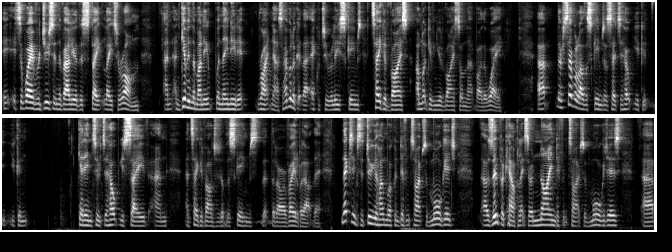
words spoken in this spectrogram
it, it's a way of reducing the value of the state later on, and and giving the money when they need it right now. So have a look at that equity release schemes. Take advice. I'm not giving you advice on that, by the way. Uh, there are several other schemes, I said, to help you you can get into to help you save and and take advantage of the schemes that, that are available out there. Next thing is to do your homework on different types of mortgage. Uh, Zoopla calculates there are nine different types of mortgages. Uh,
